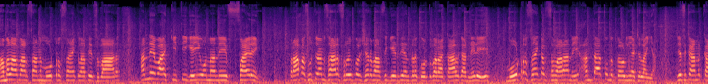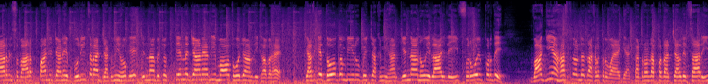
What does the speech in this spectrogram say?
ਹਮਲਾਵਰ ਸਨ ਮੋਟਰਸਾਈਕਲਾਂ ਤੇ ਸਵਾਰ। ਅੰਨੇਵਾਹ ਕੀਤੀ ਗਈ, ਉਹਨਾਂ ਨੇ ਫਾਇਰਿੰਗ। ਪ੍ਰਾਪਤ ਸੂਚਨਾ ਅਨੁਸਾਰ ਫਿਰੋਜ਼ਪੁਰ ਸ਼ਹਿਰ ਵਾਸੀ ਗੇਟ ਦੇ ਅੰਦਰ ਗੁਰਦੁਆਰਾ ਅਕਾਲਗੜ੍ਹ ਨੇੜੇ ਮੋਟਰਸਾਈਕਲ ਸਵਾਰਾਂ ਨੇ ਅੰਧਾਧੁੰਦ ਗੋਲੀਆਂ ਚਲਾਈਆਂ। ਜਿਸ ਕਾਰਨ ਕਾਰ ਵਿੱਚ ਸਵਾਰ ਪੰਜ ਜਾਣੇ ਬੁਰੀ ਤਰ੍ਹਾਂ ਜ਼ਖਮੀ ਹੋ ਗਏ, ਜਿਨ੍ਹਾਂ ਵਿੱਚੋਂ ਤਿੰਨ ਜਾਣਿਆਂ ਦੀ ਮੌਤ ਹੋ ਜਾਣ ਦੀ ਖਬਰ ਹੈ। ਜਦਕਿ ਦੋ ਗੰਭੀਰ ਰੂਪ ਵਿੱਚ ਜ਼ਖਮੀ ਹਨ, ਜਿਨ੍ਹਾਂ ਨੂੰ ਇਲਾਜ ਲਈ ਫਿਰੋਜ਼ਪੁਰ ਦੇ ਵਾਗੀਆਂ ਹਸਪਤਾਲ ਦਾ ਦਾਖਲ ਕਰਵਾਇਆ ਗਿਆ। ਘਟਨਾ ਦਾ ਪਤਾ ਚੱਲਦੇ ਸਾਰ ਹੀ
